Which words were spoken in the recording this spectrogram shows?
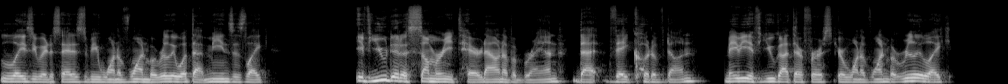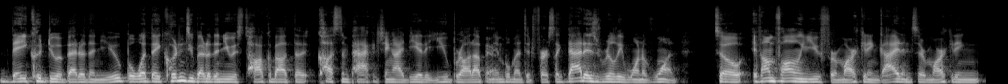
lazy way to say it is to be one of one. But really what that means is like if you did a summary teardown of a brand that they could have done, maybe if you got there first, you're one of one, but really like they could do it better than you. But what they couldn't do better than you is talk about the custom packaging idea that you brought up and implemented first. Like that is really one of one. So if I'm following you for marketing guidance or marketing,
